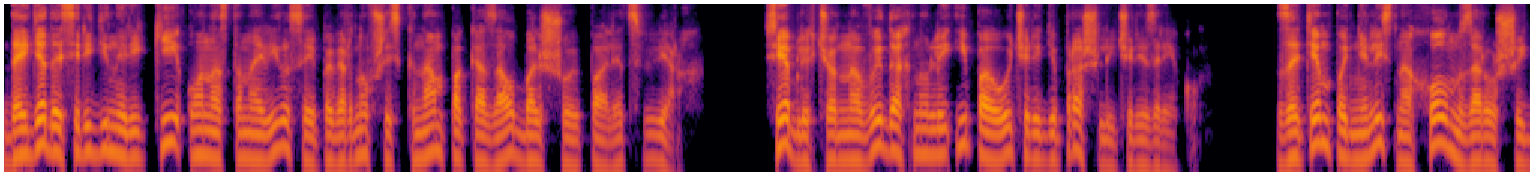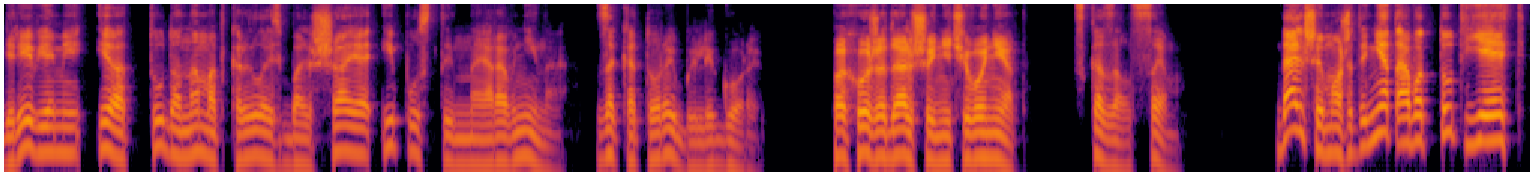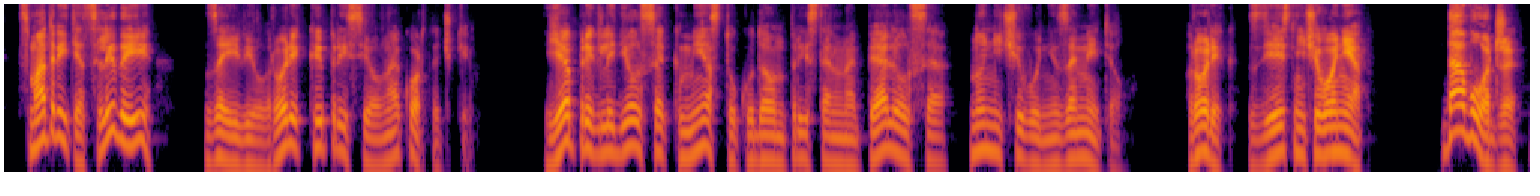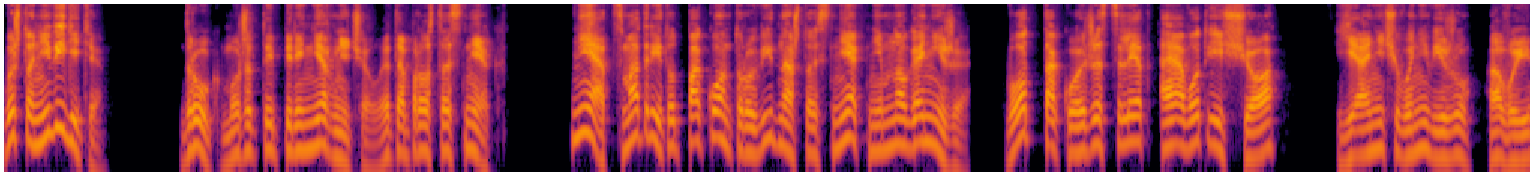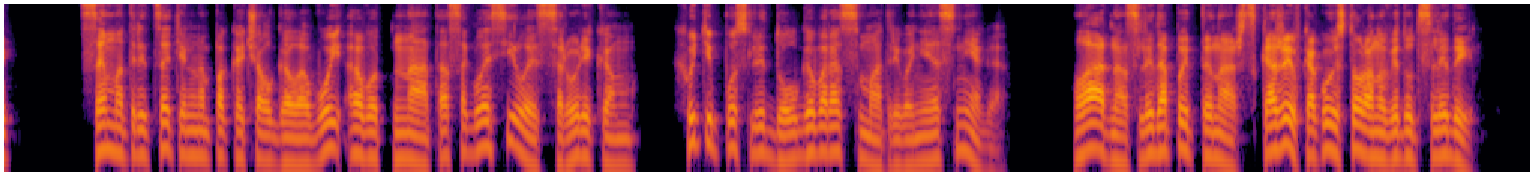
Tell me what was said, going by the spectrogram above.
Дойдя до середины реки, он остановился и, повернувшись к нам, показал большой палец вверх. Все облегченно выдохнули и по очереди прошли через реку. Затем поднялись на холм, заросший деревьями, и оттуда нам открылась большая и пустынная равнина, за которой были горы. «Похоже, дальше ничего нет», — сказал Сэм. «Дальше, может, и нет, а вот тут есть. Смотрите, следы», — заявил Рорик и присел на корточки. Я пригляделся к месту, куда он пристально пялился, но ничего не заметил. «Рорик, здесь ничего нет». «Да вот же, вы что, не видите?» «Друг, может, ты перенервничал? Это просто снег». «Нет, смотри, тут по контуру видно, что снег немного ниже. Вот такой же след, а вот еще». «Я ничего не вижу, а вы?» Сэм отрицательно покачал головой, а вот Ната согласилась с Рориком, хоть и после долгого рассматривания снега. Ладно, следопыт ты наш, скажи, в какую сторону ведут следы.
